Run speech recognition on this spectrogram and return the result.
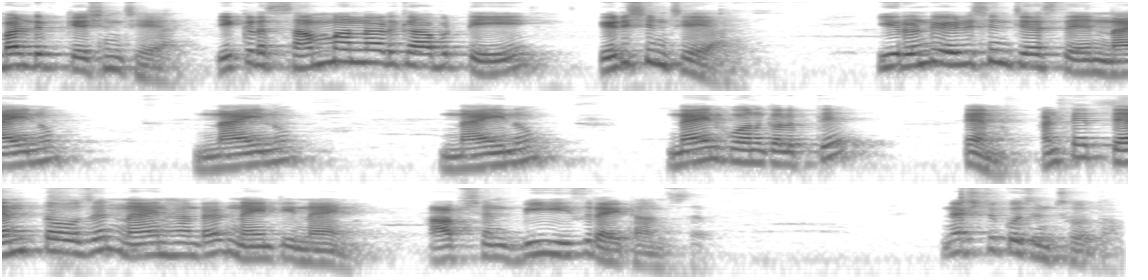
మల్టిప్లికేషన్ చేయాలి. ఇక్కడ సమ్ అన్నాడు కాబట్టి ఎడిషన్ చేయాలి. ఈ రెండు ఎడిషన్ చేస్తే నైన్ నైన్ నైన్ నైన్కి వన్ కలిపితే టెన్. అంటే ten thousand nine hundred ninety nine. Option B is right answer. Next question చూద్దాం.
